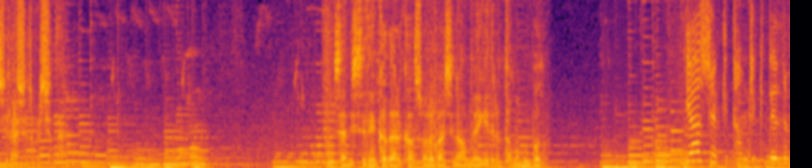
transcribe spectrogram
İlaçlarım içinde. Sen istediğin kadar kal. Sonra ben seni almaya gelirim tamam mı balım? Gel Şevket amca gidelim.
